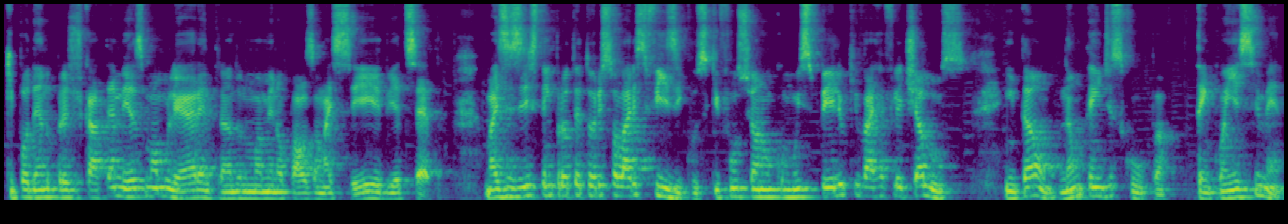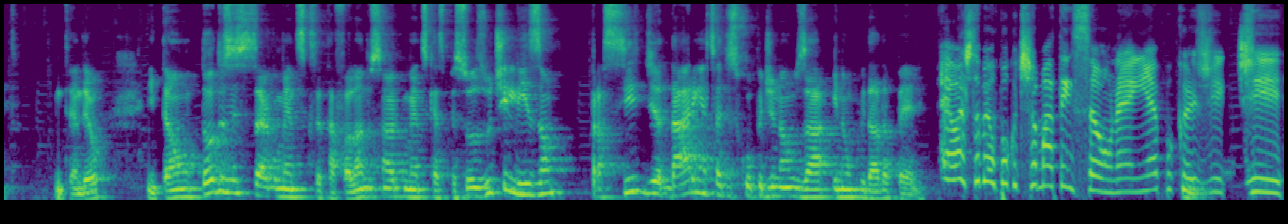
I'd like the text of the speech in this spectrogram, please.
que podendo prejudicar até mesmo a mulher entrando numa menopausa mais cedo e etc. Mas existem protetores solares físicos que funcionam como um espelho que vai refletir a luz. Então, não tem desculpa, tem conhecimento, entendeu? Então, todos esses argumentos que você está falando são argumentos que as pessoas utilizam para se darem essa desculpa de não usar e não cuidar da pele. Eu acho também um pouco de chamar atenção, né? Em épocas de, de,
